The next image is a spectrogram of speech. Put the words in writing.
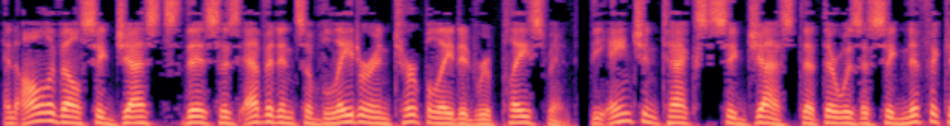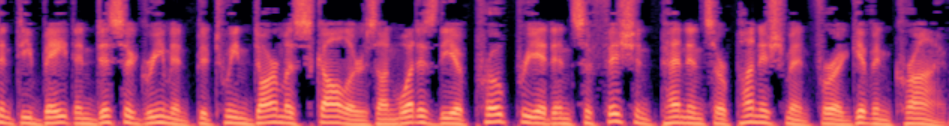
and Olivelle suggests this as evidence of later interpolated replacement. The ancient texts suggest that there was a significant debate and disagreement between Dharma scholars on what is the appropriate and sufficient penance or punishment for a given crime.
